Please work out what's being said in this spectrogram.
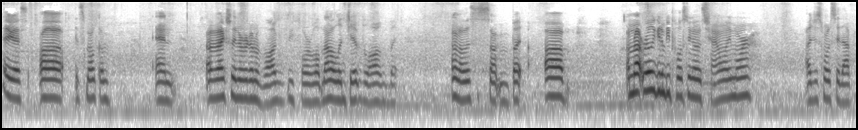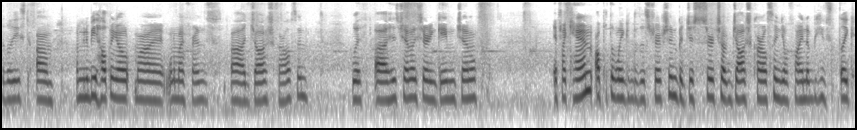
Hey guys, uh, it's Malcolm, and I've actually never done a vlog before. Well, not a legit vlog, but I don't know. This is something, but um, I'm not really gonna be posting on this channel anymore. I just want to say that for the least. Um, I'm gonna be helping out my one of my friends, uh, Josh Carlson, with uh, his channel. He's starting gaming channel. If I can, I'll put the link in the description. But just search up Josh Carlson, you'll find him. He's like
